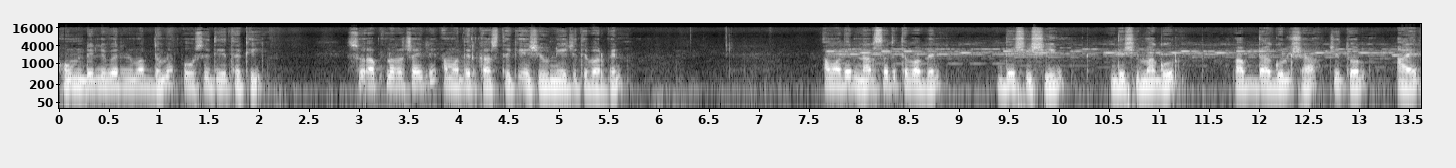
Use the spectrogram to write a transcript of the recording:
হোম ডেলিভারির মাধ্যমে পৌঁছে দিয়ে থাকি। সো আপনারা চাইলে আমাদের কাছ থেকে এসেও নিয়ে যেতে পারবেন। আমাদের নার্সারিতে পাবেন দেশি শিং, দেশি মাগুর, পাবদা, গুলশা, চিতল আয়ের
